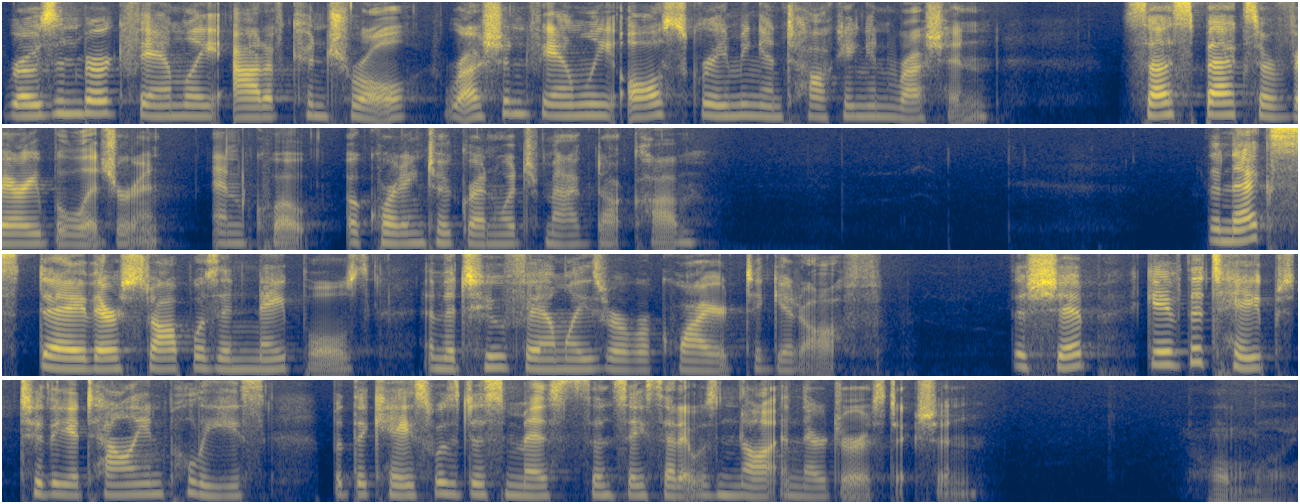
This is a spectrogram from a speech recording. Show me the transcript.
Rosenberg family out of control, Russian family all screaming and talking in Russian. Suspects are very belligerent, end quote, according to GreenwichMag.com. The next day, their stop was in Naples, and the two families were required to get off. The ship gave the tape to the Italian police, but the case was dismissed since they said it was not in their jurisdiction. Oh my.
